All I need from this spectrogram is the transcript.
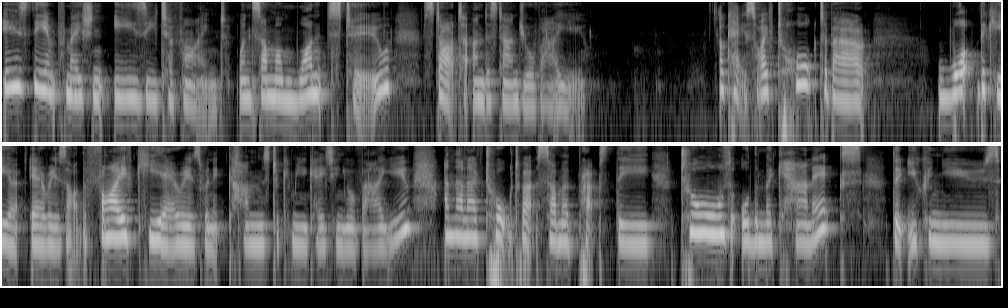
Is the information easy to find when someone wants to start to understand your value? Okay, so I've talked about what the key areas are, the five key areas when it comes to communicating your value. And then I've talked about some of perhaps the tools or the mechanics that you can use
